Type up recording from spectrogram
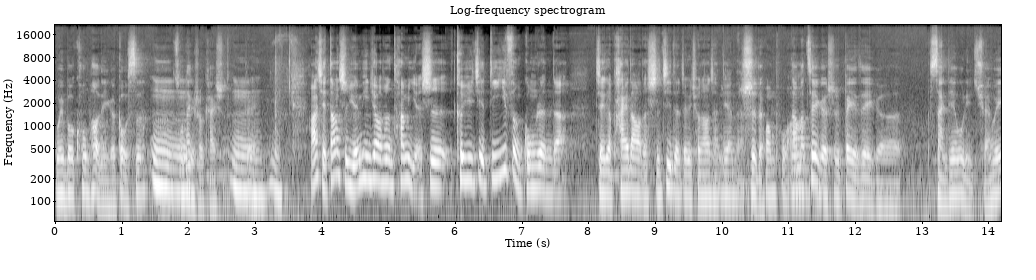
微波空泡的一个构思，嗯，从那个时候开始的，对，嗯，而且当时袁平教授他们也是科学界第一份公认的这个拍到的实际的这个球状闪电的，是的光谱。那么这个是被这个。闪电物理权威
